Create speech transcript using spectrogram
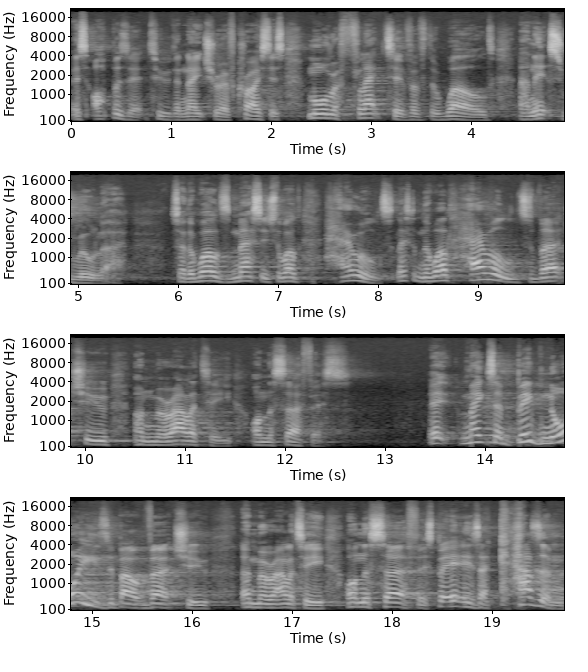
It's opposite to the nature of Christ. It's more reflective of the world and its ruler. So the world's message, the world heralds, listen, the world heralds virtue and morality on the surface. It makes a big noise about virtue and morality on the surface, but it is a chasm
